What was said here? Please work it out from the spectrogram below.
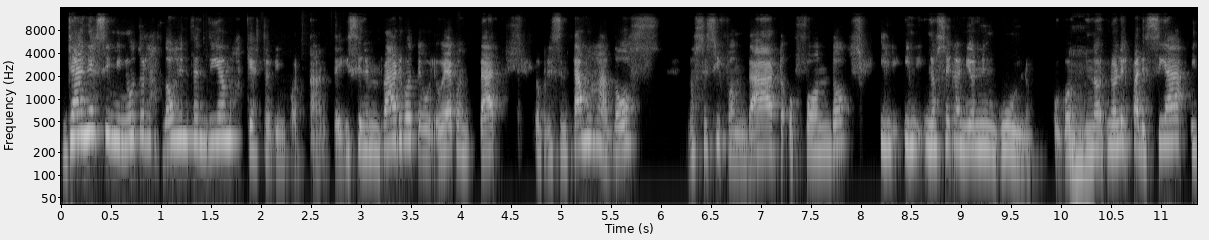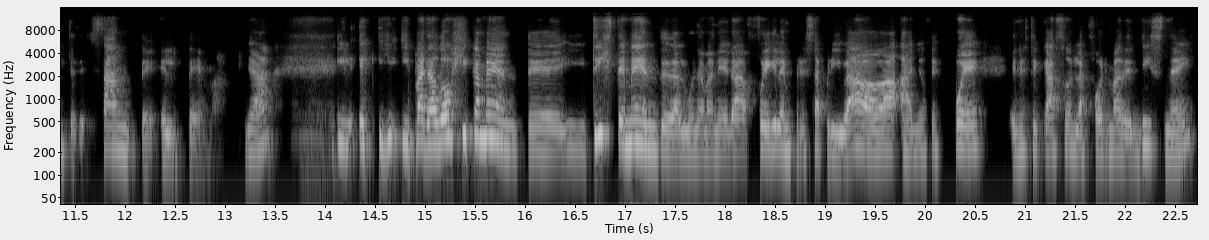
ya en ese minuto las dos entendíamos que esto era importante. Y sin embargo, te voy a contar, lo presentamos a dos no sé si Fondat o Fondo, y, no se ganó ninguno, mm. no, no, les parecía interesante el tema. ¿Ya? Y, y, paradójicamente y tristemente de alguna manera fue la empresa privada años después en este caso en la forma de Disney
